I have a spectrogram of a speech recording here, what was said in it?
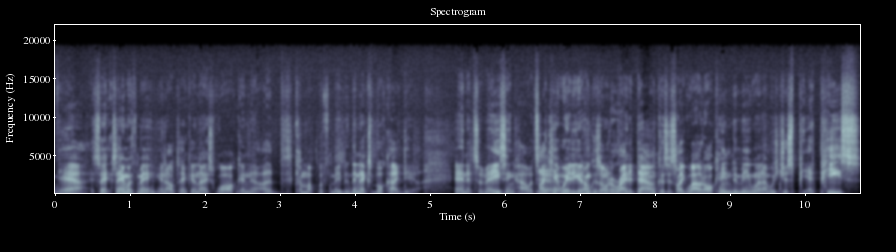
Yeah, it's same with me. You know, I'll take a nice walk and I'll come up with maybe the next book idea and it's amazing how it's. Yeah. I can't wait to get home because I want to write it down because it's like wow, it all came to me when I was just at peace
